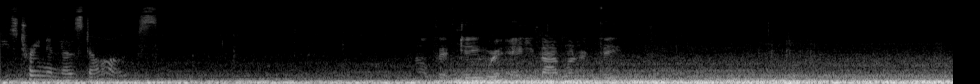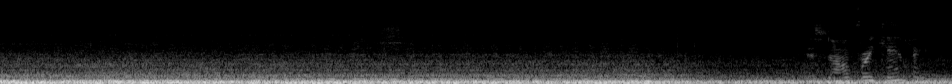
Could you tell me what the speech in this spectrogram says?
He's training those dogs. Oh, 15, we're 8,500 feet. This is all free camping.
